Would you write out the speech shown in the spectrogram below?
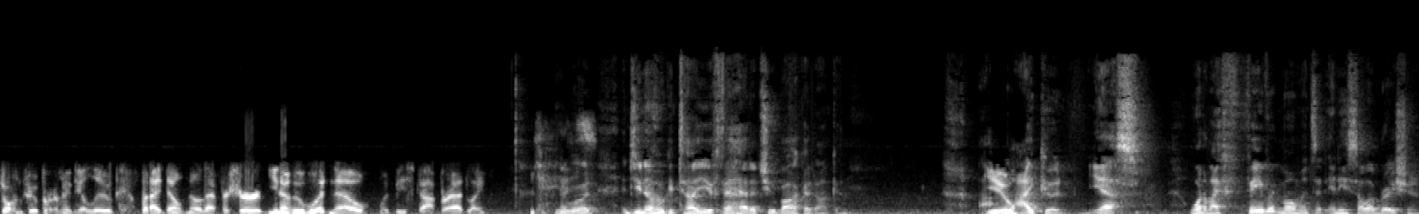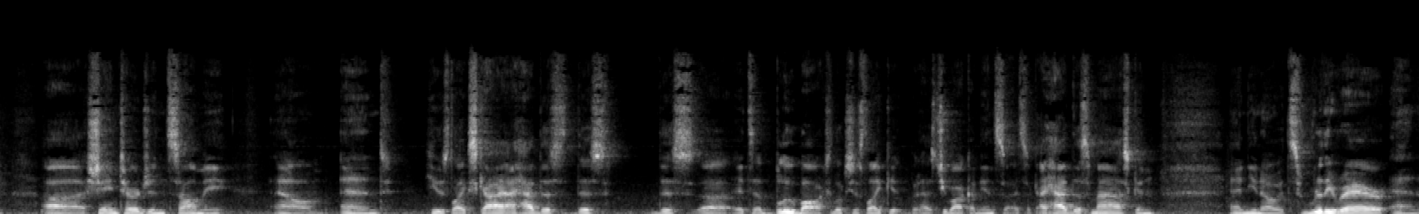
Stormtrooper, maybe a Luke, but I don't know that for sure. You know who would know would be Scott Bradley. He would. And do you know who could tell you if they Yeah. had a Chewbacca, Duncan? You? I, I could. Yes. One of my favorite moments at any celebration. Uh, Shane Turgeon saw me, um, and he was like, "Sky, I had this this this. Uh, it's a blue box. It looks just like it, but has Chewbacca on the inside. It's like I had this mask and." And you know it's really rare and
